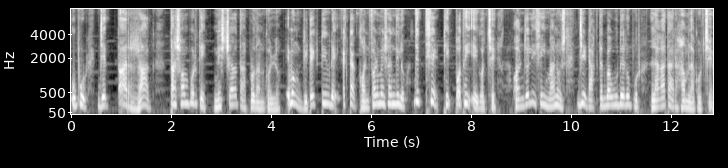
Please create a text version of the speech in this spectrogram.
উপর যে তার রাগ, তা সম্পর্কে নিশ্চয়তা প্রদান করল এবং ডিটেকটিভরে একটা কনফার্মেশন দিল যে সে ঠিক পথেই এগোচ্ছে। অঞ্জলি সেই মানুষ যে ডাক্তারবাবুদের উপর লাগাতার হামলা করছে।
